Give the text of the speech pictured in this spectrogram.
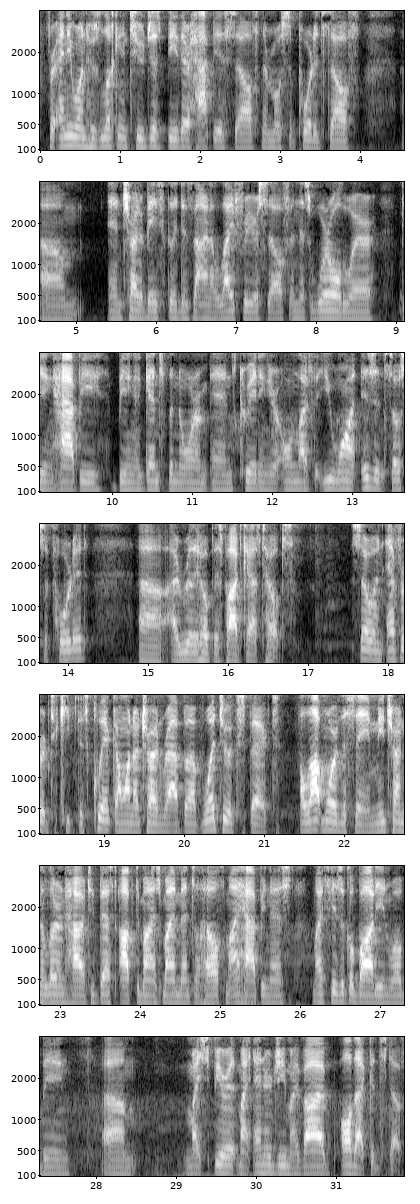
for anyone who's looking to just be their happiest self, their most supported self, um, and try to basically design a life for yourself in this world where being happy, being against the norm, and creating your own life that you want isn't so supported. Uh, I really hope this podcast helps. So, in effort to keep this quick, I want to try and wrap up what to expect. A lot more of the same. Me trying to learn how to best optimize my mental health, my happiness, my physical body and well being, um, my spirit, my energy, my vibe, all that good stuff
